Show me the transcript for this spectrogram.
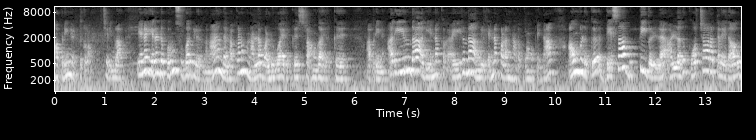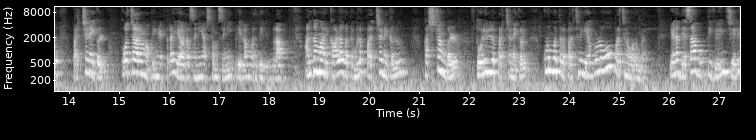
அப்படின்னு எடுத்துக்கலாம். சரிங்களா? ஏன்னா இரண்டு புறம் சுபர்கள் இருந்தனா அந்த லக்னம் நல்ல வலுவாக இருக்குது ஸ்ட்ராங்காக இருக்குது அப்படின்னு. அது இருந்தா அது என்ன இருந்தால் இருந்தா அவங்களுக்கு என்ன பலன் நடக்கும் அப்படின்னா அவங்களுக்கு திசா புக்திகள்ல அல்லது கோச்சாரத்துல ஏதாவது பிரச்சனைகள் கோச்சாரம் அப்படின்னு எடுத்துட்டா ஏழரை சனி அஷ்டம் சனி இப்படி எல்லாம் வருது இல்லைங்களா? அந்த மாதிரி காலகட்டங்களில் பிரச்சனைகள் கஷ்டங்கள் தொழிலில் பிரச்சனைகள் குடும்பத்தில் பிரச்சனை எவ்வளோ பிரச்சனை வருங்க. ஏன்னா திசாபுக்திகளையும் சரி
